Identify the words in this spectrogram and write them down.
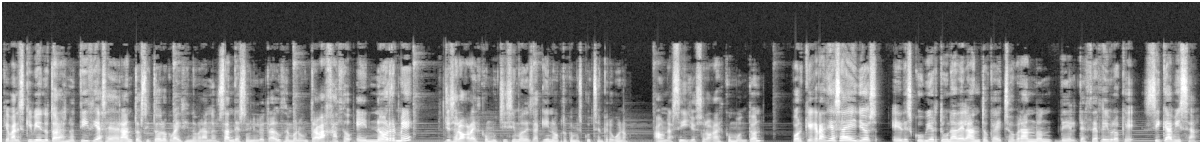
que van escribiendo todas las noticias, adelantos y todo lo que va diciendo Brandon Sanderson y lo traducen. Bueno, un trabajazo enorme. Yo se lo agradezco muchísimo desde aquí, no creo que me escuchen, pero bueno, aún así, yo se lo agradezco un montón. Porque gracias a ellos he descubierto un adelanto que ha hecho Brandon del tercer libro que sí que avisa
